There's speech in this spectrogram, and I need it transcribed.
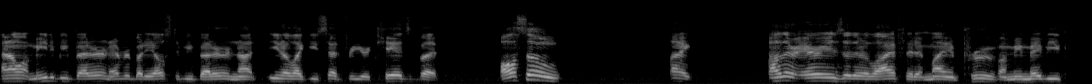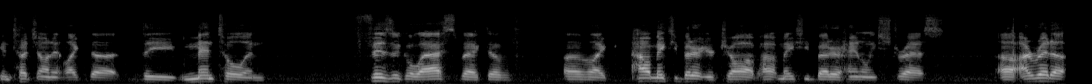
and I want me to be better, and everybody else to be better, and not you know like you said for your kids, but also like other areas of their life that it might improve. I mean, maybe you can touch on it, like the the mental and physical aspect of of like how it makes you better at your job, how it makes you better handling stress. Uh, I read a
